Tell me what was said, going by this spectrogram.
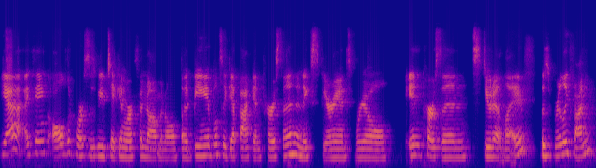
Yeah, I think all the courses we've taken were phenomenal, but being able to get back in person and experience real in person student life was really fun.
